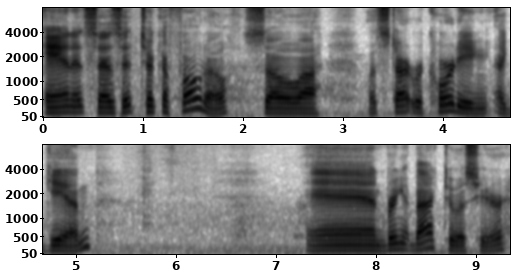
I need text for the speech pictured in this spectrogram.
And it says it took a photo. So uh, let's start recording again. And bring it back to us here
